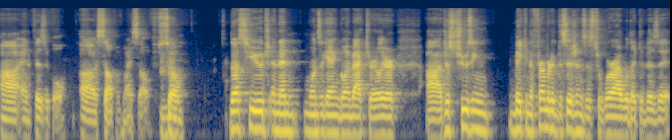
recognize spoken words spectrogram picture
uh, and physical uh, self of myself. So that's huge. And then once again, going back to earlier, uh, just choosing making affirmative decisions as to where I would like to visit,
